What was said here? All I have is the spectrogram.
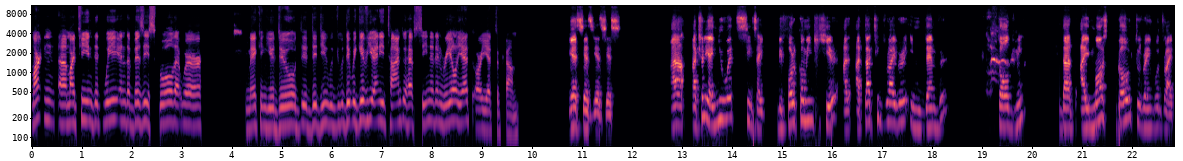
Martin, uh, Martine, did we in the busy school that we're making you do, did, did you did we give you any time to have seen it in real yet, or yet to come? Yes, yes, yes, yes. Uh, actually, I knew it since I before coming here. A, a taxi driver in Denver told me that I must go to Rainbow Drive.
